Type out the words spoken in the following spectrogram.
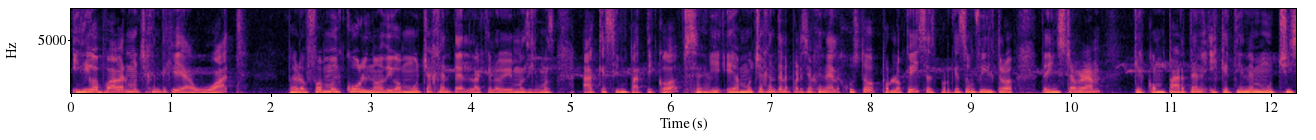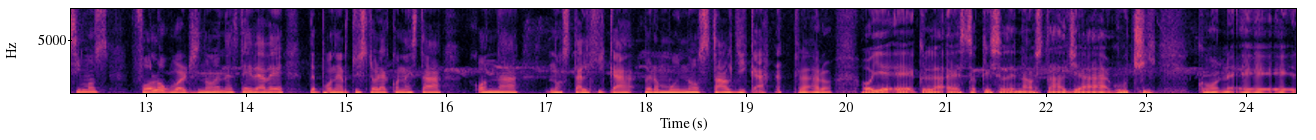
Y digo, puede haber mucha gente que diga, ¿what? Pero fue muy cool, ¿no? Digo, mucha gente, la que lo vimos, dijimos, ah, qué simpático. Y, a mucha gente le pareció genial, justo por lo que dices, porque es un filtro de Instagram que comparten y que tiene muchísimos followers, ¿no? En esta idea de, poner tu historia con esta onda nostálgica, pero muy nostálgica. Claro. Oye, eh, esto que hizo de nostalgia Gucci con eh, eh,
